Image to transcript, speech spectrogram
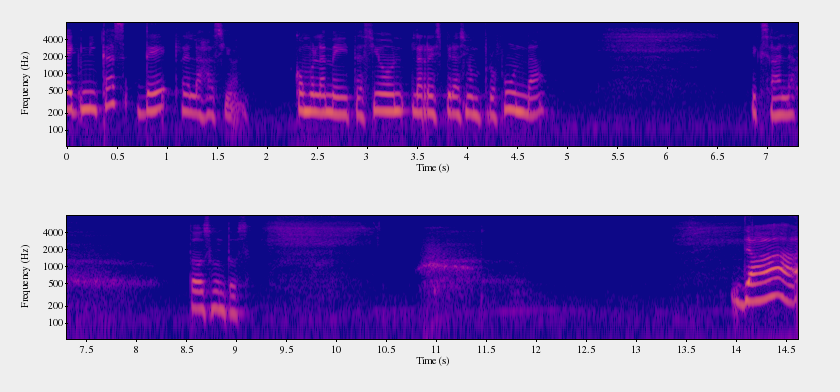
técnicas de relajación, como la meditación, la respiración profunda. Exhala. Todos juntos. Ya.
